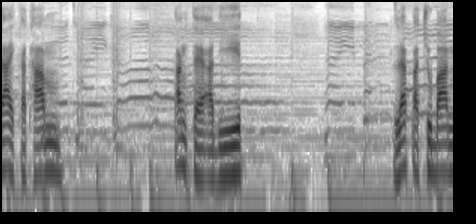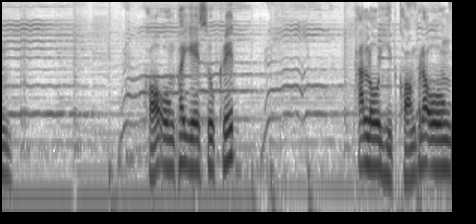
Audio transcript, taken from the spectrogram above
ได้กระทำตั้งแต่อดีต และปัจจุบัน ขอองค์พระเยซูคริสต์พระโลหิตของพระองค์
